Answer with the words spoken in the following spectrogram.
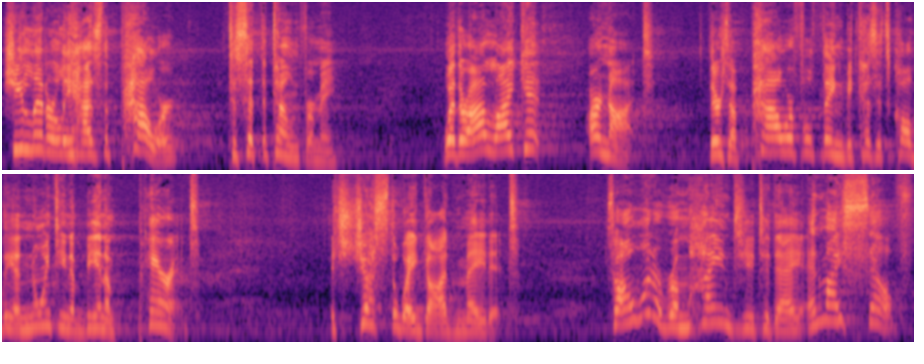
she literally has the power to set the tone for me. Whether I like it or not, there's a powerful thing because it's called the anointing of being a parent. It's just the way God made it. So I want to remind you today and myself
